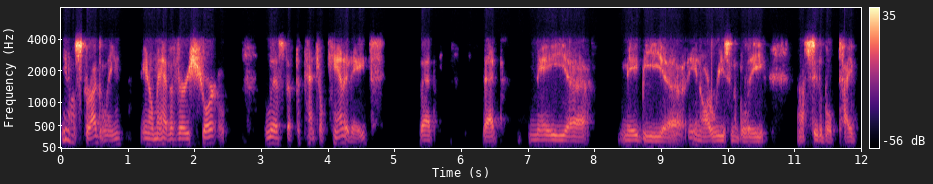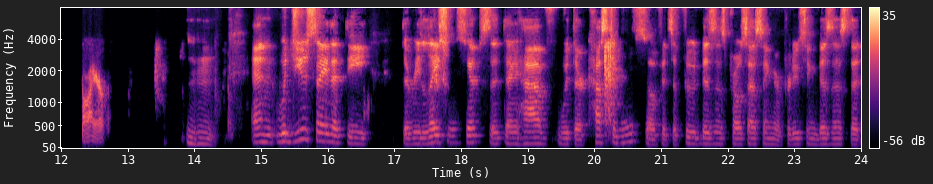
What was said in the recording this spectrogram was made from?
you know struggling, you know, may have a very short list of potential candidates that that may uh, may be uh, you know a reasonably uh, suitable type buyer. Mm-hmm. And would you say that the the relationships that they have with their customers, so if it's a food business, processing or producing business, that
